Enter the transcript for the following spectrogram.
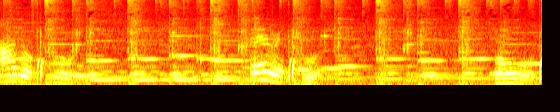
Adulthood Parenthood Old.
